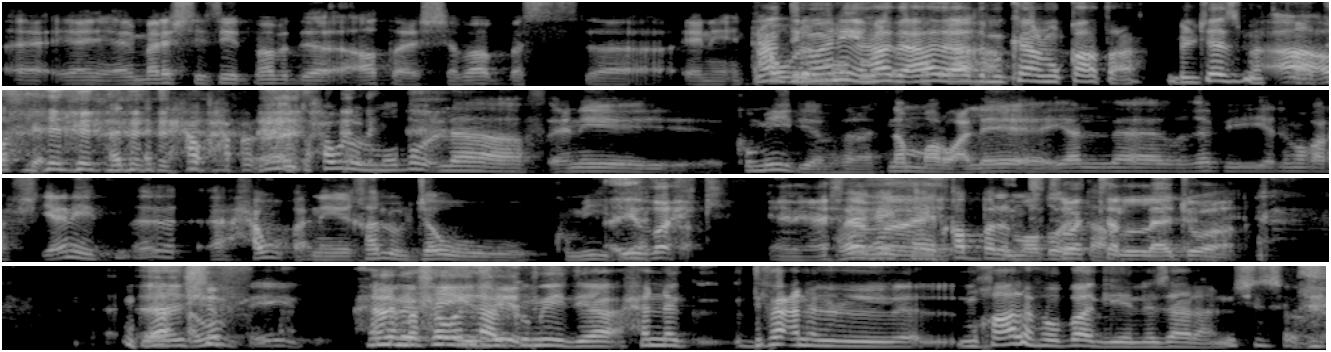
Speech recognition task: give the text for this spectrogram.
يعني معلش يزيد ما بدي أقاطع الشباب بس آه، يعني أنت حول ديوانيه الموضوع هذا هذا هذا. مكان المقاطعة بالجزمة آه. okay أنت حو- حو- تحولوا الموضوع ل يعني كوميديا مثلا تنمروا عليه يا الغبي يا اللي ما بعرف. يعني آه، حو يعني خلوا الجو كوميديا أي. ضحك يعني عشان يتقبل الموضوع تتوتر ترى. الأجواء لا آه، شوف إيه، إحنا ما حولناها يزيد. الكوميديا إحنا دفعنا المخالفة وباقي زعلان إيش نسوي؟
